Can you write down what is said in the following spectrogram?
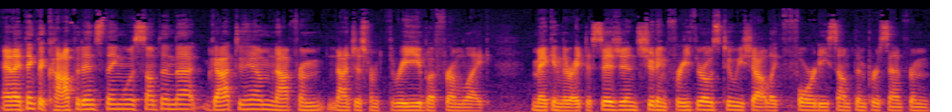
and I think the confidence thing was something that got to him, not from not just from three, but from like making the right decisions, shooting free throws too. He shot like forty something percent from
